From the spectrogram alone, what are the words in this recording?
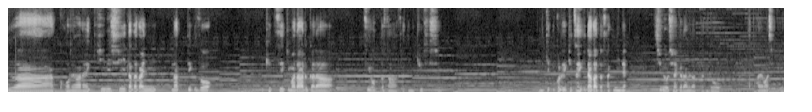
うわー、これはね、厳しい戦いになっていくぞ。血液まだあるから、次、オッタさん先に休止しよう。これで血液なかったら先にね、治療しなきゃダメだったけど、ちょっと早回していくよ。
